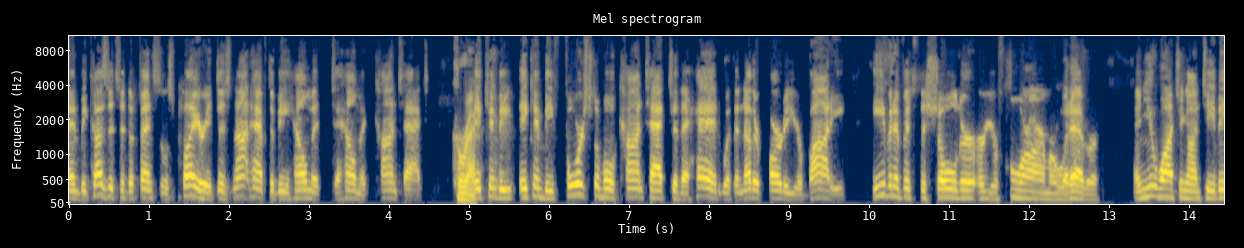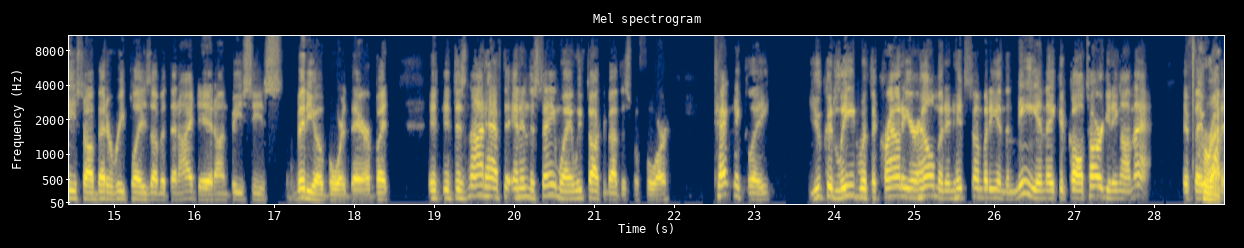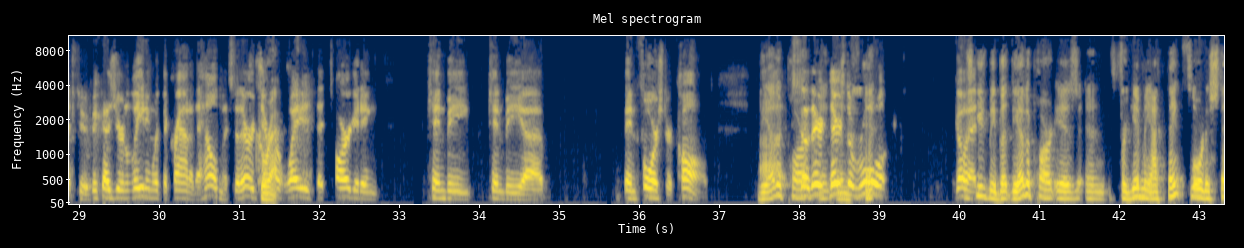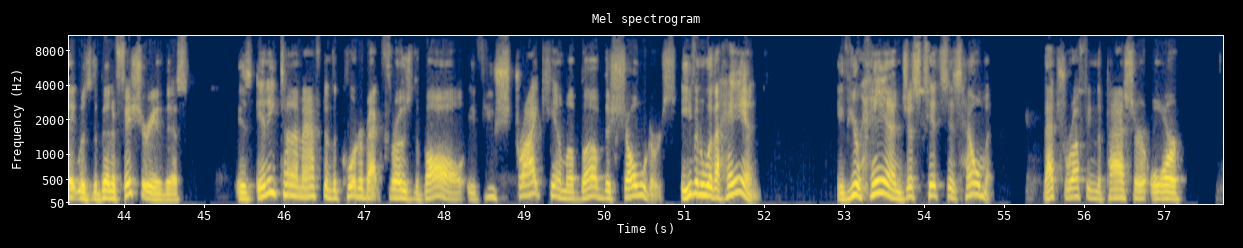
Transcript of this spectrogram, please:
And because it's a defenseless player, it does not have to be helmet to helmet contact. Correct. It can be it can be forcible contact to the head with another part of your body, even if it's the shoulder or your forearm or whatever and you watching on TV saw better replays of it than I did on BC's video board there. But it, it does not have to. And in the same way, we've talked about this before. Technically, you could lead with the crown of your helmet and hit somebody in the knee, and they could call targeting on that if they Correct. wanted to, because you're leading with the crown of the helmet. So there are Correct. different ways that targeting can be can be uh, enforced or called. The other part. Uh, so there, there's and, the rule. Go ahead. Excuse me, but the other part is, and forgive me, I think Florida State was the beneficiary of this. Is anytime after the quarterback throws the ball, if you strike him above the shoulders, even with a hand, if your hand just hits his helmet, that's roughing the passer or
